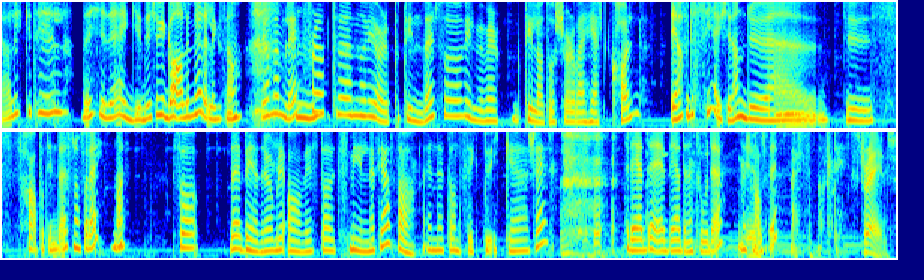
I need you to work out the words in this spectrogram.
ja, lykke til. Det er ikke deg. Det er ikke noe gale med det, liksom. Ja, nemlig. For at eh, når vi gjør det på Tinder, så vil vi vel tillate oss sjøl å være helt kald. Ja, for du ser jo ikke den du, eh, du har på Tinder framfor deg. Nei. Så det er bedre å bli avvist av et smilende fjes da, enn et ansikt du ikke ser. 3D er bedre enn 2D. Nesten alltid. Nesten alltid. Strange.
